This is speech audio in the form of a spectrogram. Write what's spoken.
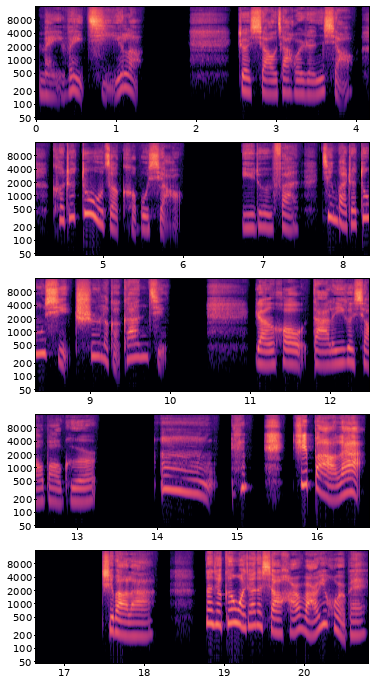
美味极了。这小家伙人小，可这肚子可不小，一顿饭竟把这东西吃了个干净，然后打了一个小饱嗝。嗯，吃饱啦，吃饱啦，那就跟我家的小孩玩一会儿呗。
